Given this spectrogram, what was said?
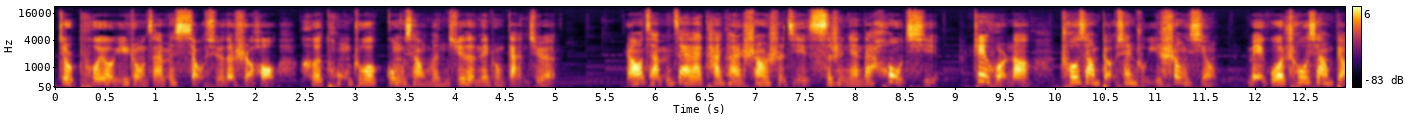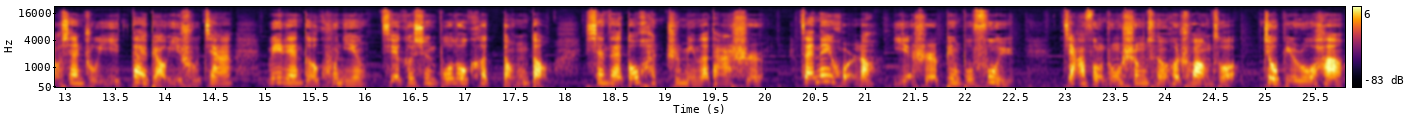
就是颇有一种咱们小学的时候和同桌共享文具的那种感觉。然后咱们再来看看上世纪四十年代后期，这会儿呢，抽象表现主义盛行。美国抽象表现主义代表艺术家威廉·德库宁、杰克逊·波洛克等等，现在都很知名的大师，在那会儿呢，也是并不富裕，夹缝中生存和创作。就比如哈，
